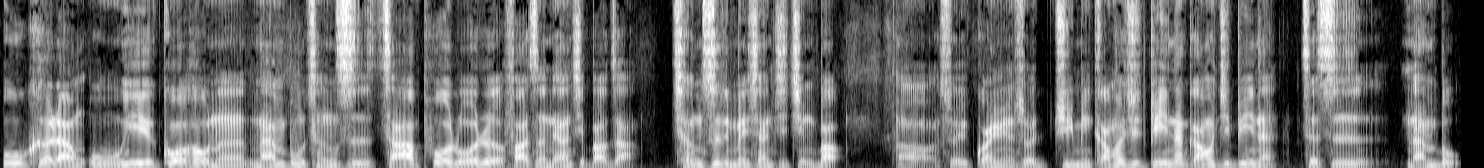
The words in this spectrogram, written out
乌克兰午夜过后呢，南部城市扎波罗热发生两起爆炸，城市里面响起警报哦，所以官员说居民赶快去避难，赶快去避难。这是南部，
